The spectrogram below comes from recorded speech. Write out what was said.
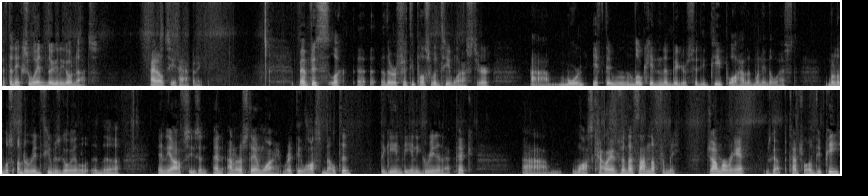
If the Knicks win, they're going to go nuts. I don't see it happening. Memphis, look, uh, they were a 50 plus win team last year. Uh, more if they were located in a bigger city, people have them winning the West. One of the most underrated teams going in the in the off season, and I don't understand why. Right, they lost Melton, they gained Danny Green in that pick, um, lost Kyle Anderson. That's not enough for me. Ja Morant has got potential MVP.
